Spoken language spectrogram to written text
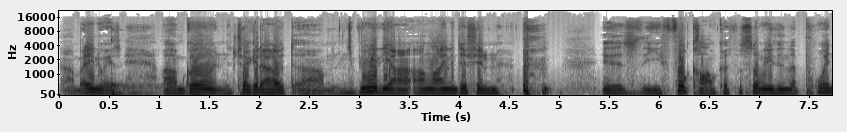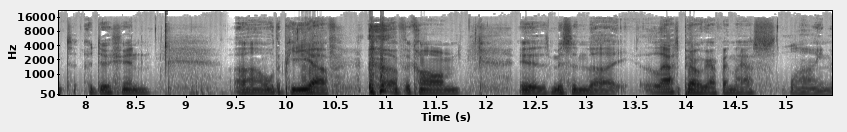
Um, but anyways, um, go and check it out. Um, if you read the on- online edition, is the full column because for some reason the print edition uh, or the PDF of the column is missing the last paragraph and last line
